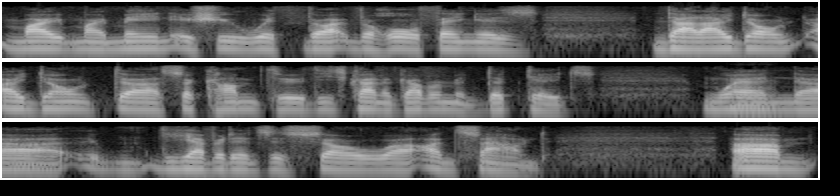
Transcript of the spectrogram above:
my my main issue with the the whole thing is that I don't I don't uh, succumb to these kind of government dictates when mm. uh, the evidence is so uh, unsound. Um,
